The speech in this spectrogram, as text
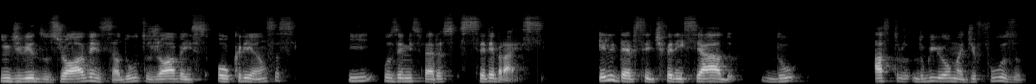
indivíduos jovens, adultos jovens ou crianças e os hemisférios cerebrais. Ele deve ser diferenciado do, astro, do glioma difuso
